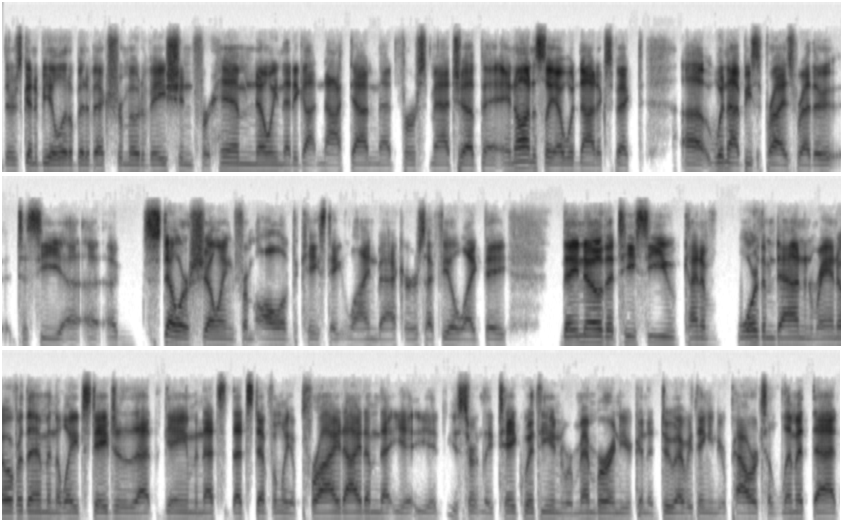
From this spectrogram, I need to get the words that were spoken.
there's going to be a little bit of extra motivation for him, knowing that he got knocked out in that first matchup. And, and honestly, I would not expect, uh, would not be surprised rather to see a, a stellar showing from all of the K State linebackers. I feel like they they know that TCU kind of wore them down and ran over them in the late stages of that game, and that's that's definitely a pride item that you you, you certainly take with you and remember, and you're going to do everything in your power to limit that.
